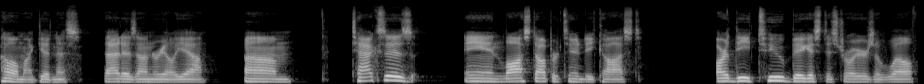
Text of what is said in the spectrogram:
Oh my goodness. That is unreal. Yeah. Um, taxes and lost opportunity cost are the two biggest destroyers of wealth.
